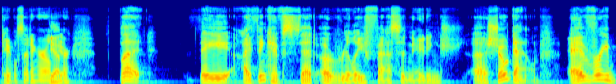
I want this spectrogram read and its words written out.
table setting earlier, but they I think have set a really fascinating sh- uh, showdown. Every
